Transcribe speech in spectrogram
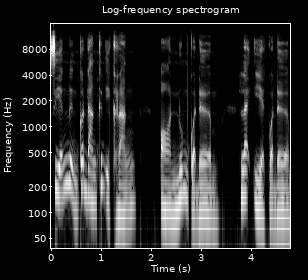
เสียงหนึ่งก็ดังขึ้นอีกครั้ง อ่อนนุ่มกว่าเดิม และเอียกว่าเดิม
